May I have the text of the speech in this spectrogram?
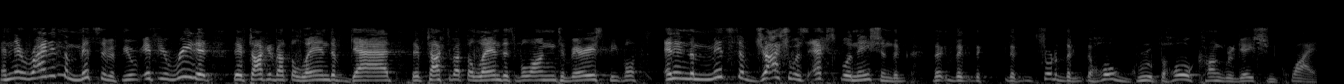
And they're right in the midst of it. If you, if you read it, they've talked about the land of Gad. They've talked about the land that's belonging to various people. And in the midst of Joshua's explanation, the, the, the, the, sort of the, the whole group, the whole congregation quiets.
